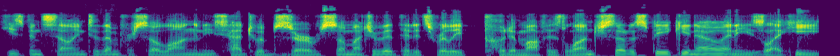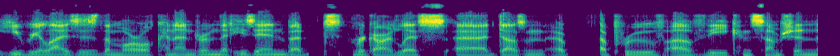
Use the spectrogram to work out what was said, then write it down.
he's been selling to them for so long, and he's had to observe so much of it that it's really put him off his lunch, so to speak. You know, and he's like he he realizes the moral conundrum that he's in, but regardless, uh, doesn't a- approve of the consumption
